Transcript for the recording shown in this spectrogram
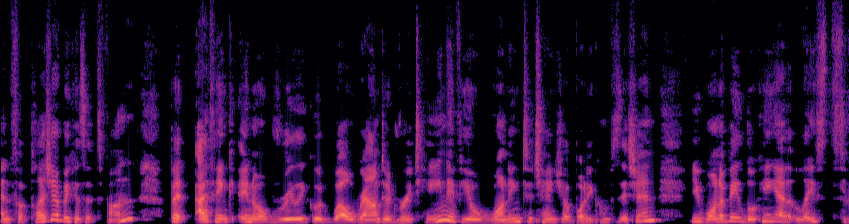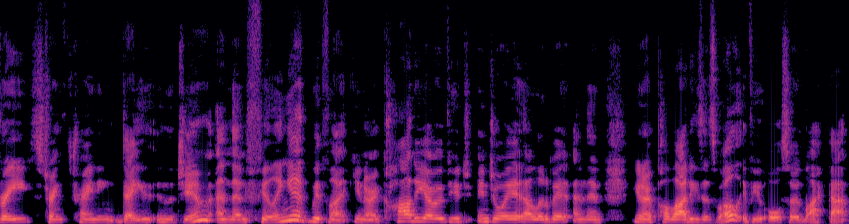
and for pleasure because it's fun. But I think in a really good, well rounded routine, if you're wanting to change your body composition, you want to be looking at at least three strength training days in the gym and then filling it with like, you know, cardio if you enjoy it a little bit, and then, you know, Pilates as well if you also like that.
